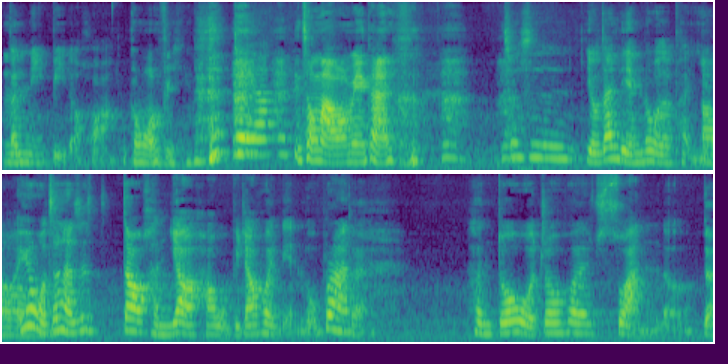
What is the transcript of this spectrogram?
跟你比的话，跟我比，对呀、你从哪方面看？就是有在联络的朋友因为我真的是到很要好，我比较会联络，不然很多我就会算了。对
